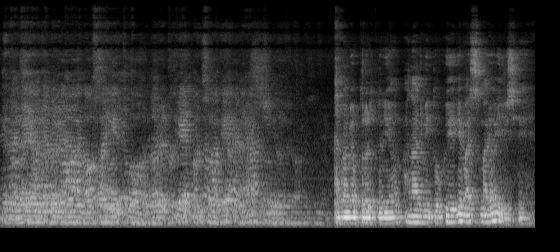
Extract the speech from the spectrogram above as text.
내가 내 언약을 너와 너 사이에 두고 너를 크게 번성하게 하리라 하시니 아브라함이 엎드러졌더니 하나님이 또 그에게 말씀하여 이르시되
